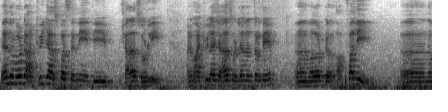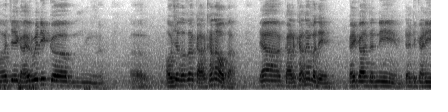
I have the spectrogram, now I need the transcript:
त्यानंतर मोठं आठवीच्या आसपास त्यांनी ती शाळा सोडली. आणि मग आठवीला शाळा सोडल्यानंतर ते मला वाटतं अफाली नावाची एक आयुर्वेदिक औषधाचा कारखाना होता. त्या कारखान्यामध्ये काही काळ त्यांनी त्या ठिकाणी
